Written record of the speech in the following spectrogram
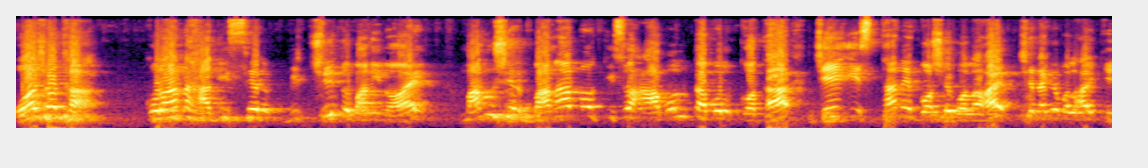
অযথা কোরআন হাদিসের বিচ্ছিন্ন বাণী নয়। মানুষের বানানো কিছু আবল তাবল কথা যে স্থানে বসে বলা হয়, সেটাকে বলা হয় কি?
